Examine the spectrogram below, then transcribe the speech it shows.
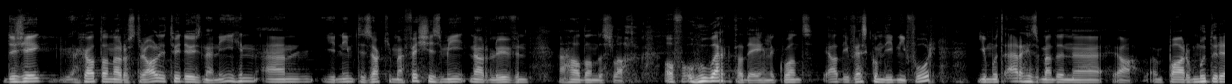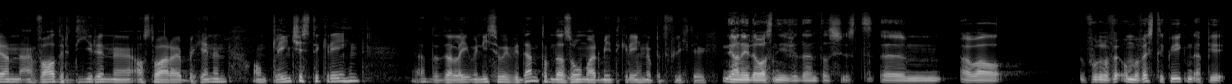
Dus jij gaat dan naar Australië 2009 en je neemt een zakje met visjes mee naar Leuven en gaat dan de slag. Of hoe werkt dat eigenlijk? Want ja, die vis komt hier niet voor. Je moet ergens met een, uh, ja, een paar moeder- en, en vaderdieren uh, als het ware beginnen om kleintjes te krijgen. Ja, dat, dat, lijkt me niet zo evident om dat zomaar mee te krijgen op het vliegtuig. Ja, nee, dat was niet evident, dat is juist. Um, wel, voor, om een vis te kweken heb je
